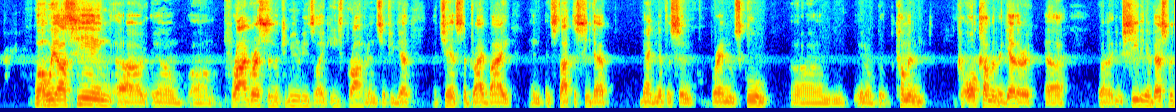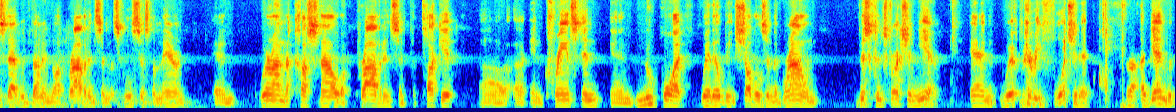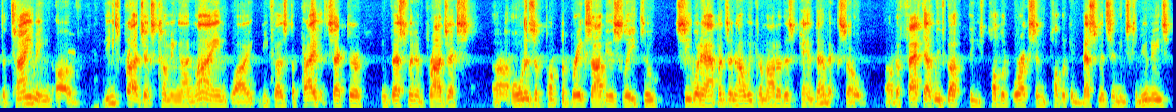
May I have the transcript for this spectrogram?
Well, we are seeing, uh, you know, um, progress in the communities like East Providence. If you get a chance to drive by and, and start to see that magnificent brand new school, um, you know, coming, all coming together. Uh, uh, you see the investments that we've done in North Providence and the school system there, and and we're on the cusp now of Providence and Pawtucket, uh, uh, and Cranston and Newport, where there'll be shovels in the ground this construction year. And we're very fortunate, uh, again, with the timing of these projects coming online. Why? Because the private sector investment in projects, uh, owners have pumped the brakes, obviously, to see what happens and how we come out of this pandemic. So uh, the fact that we've got these public works and public investments in these communities,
